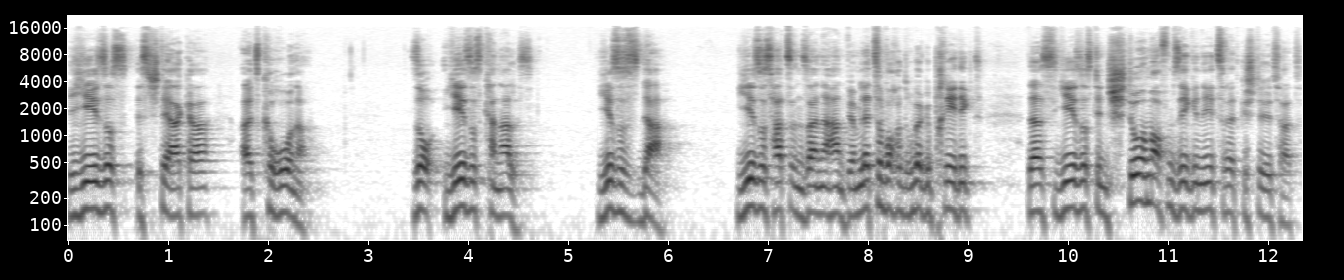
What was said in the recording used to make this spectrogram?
Jesus ist stärker als Corona. So, Jesus kann alles. Jesus ist da. Jesus hat es in seiner Hand. Wir haben letzte Woche darüber gepredigt, dass Jesus den Sturm auf dem See Genezareth gestillt hat.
